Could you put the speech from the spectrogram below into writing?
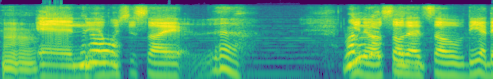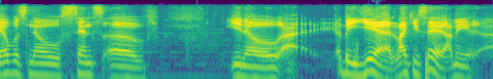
hmm and You know- it was just like, ugh, you know. the So things- that so yeah, there was no sense of, you know. I, I mean, yeah, like you said. I mean, uh,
